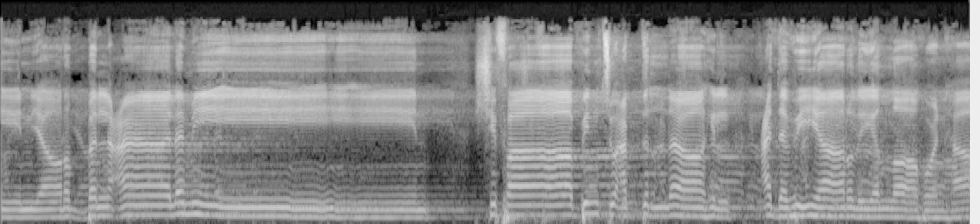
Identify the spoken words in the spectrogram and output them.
يا رب العالمين شفاء بنت عبد الله العدوية رضي الله عنها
